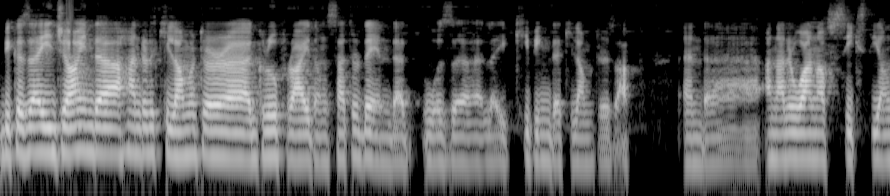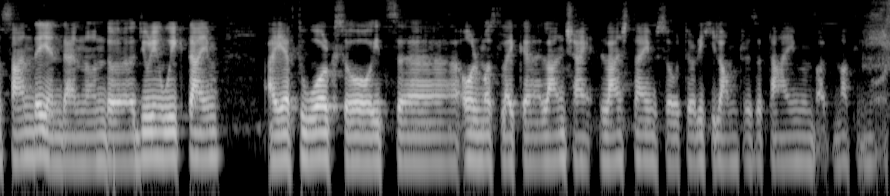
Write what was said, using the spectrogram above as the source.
Because I joined a 100 kilometer uh, group ride on Saturday, and that was uh, like keeping the kilometers up. And uh, another one of 60 on Sunday, and then on the during week time, I have to work, so it's uh, almost like a lunch lunchtime, so 30 kilometers a time, but nothing more.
